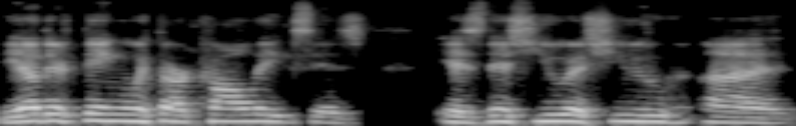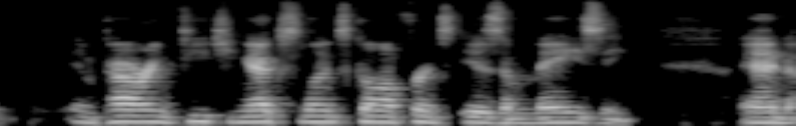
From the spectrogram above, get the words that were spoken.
The other thing with our colleagues is, is this USU uh, Empowering Teaching Excellence Conference is amazing. And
